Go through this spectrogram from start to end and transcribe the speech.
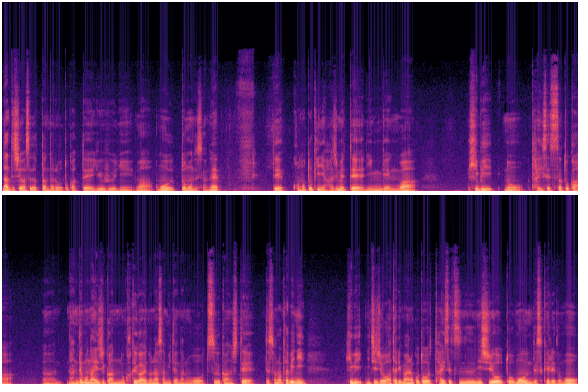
なんて幸せだったんだろうとかっていうふうにまあ思うと思うんですよね。でこの時に初めて人間は日々の大切さとか、うん、何でもない時間のかけがえのなさみたいなのを痛感してでその度に日々日常当たり前のことを大切にしようと思うんですけれども、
